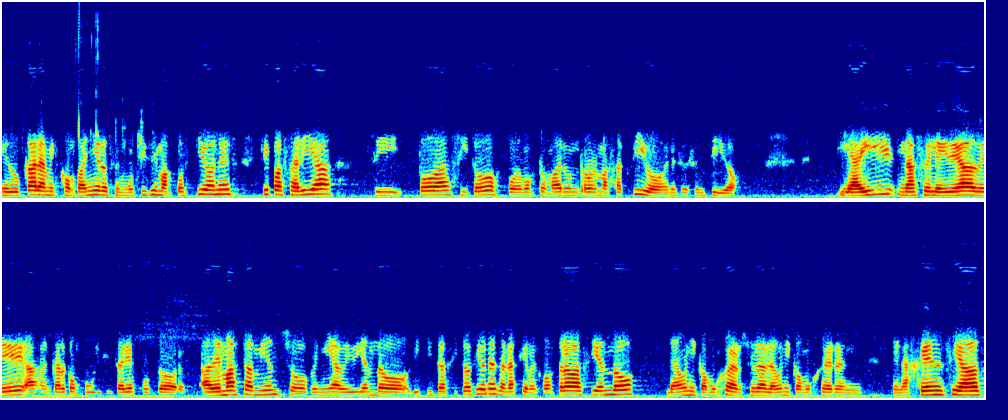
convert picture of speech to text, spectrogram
educar a mis compañeros en muchísimas cuestiones, ¿qué pasaría si todas y todos podemos tomar un rol más activo en ese sentido? Y ahí nace la idea de arrancar con publicitarias.org. Además también yo venía viviendo distintas situaciones en las que me encontraba siendo la única mujer. Yo era la única mujer en, en agencias,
